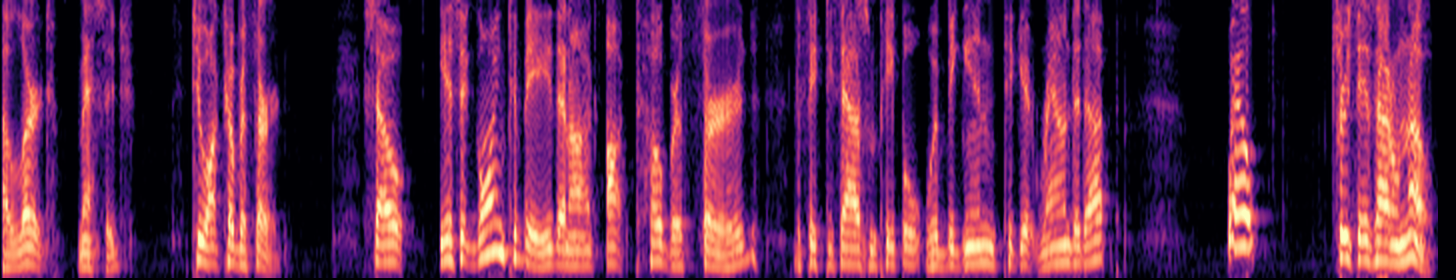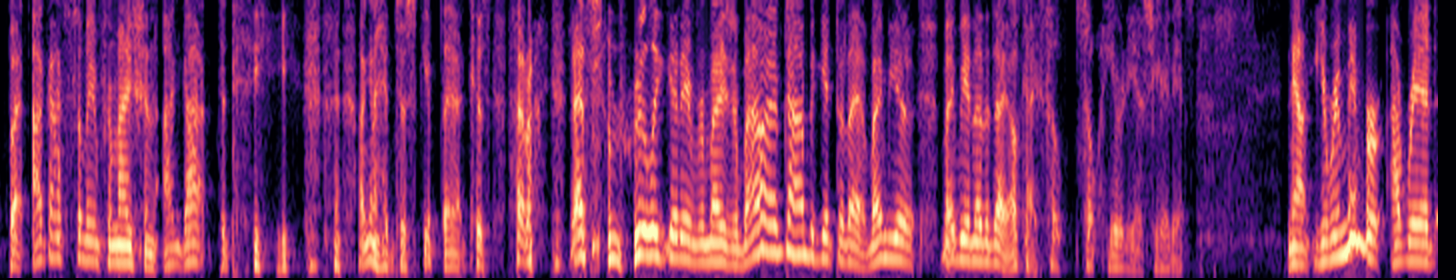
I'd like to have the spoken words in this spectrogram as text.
alert message, to October 3rd. So is it going to be that on October 3rd, the 50,000 people would begin to get rounded up? Well, Truth is, I don't know, but I got some information I got to tell you. I'm going to have to skip that because that's some really good information, but I don't have time to get to that. Maybe, a, maybe another day. Okay. So, so here it is. Here it is. Now, you remember I read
